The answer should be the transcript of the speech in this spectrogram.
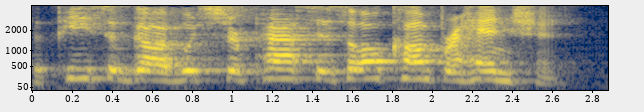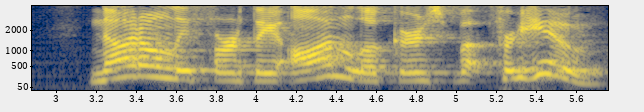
The peace of God which surpasses all comprehension, not only for the onlookers, but for you.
